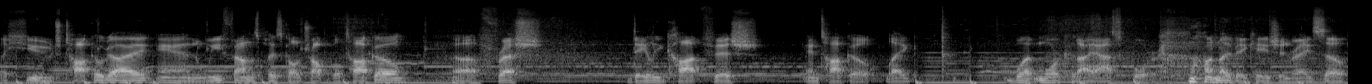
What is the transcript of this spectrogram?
a huge taco guy, and we found this place called Tropical Taco, uh, fresh, daily caught fish and taco. Like, what more could I ask for on my vacation, right? So,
